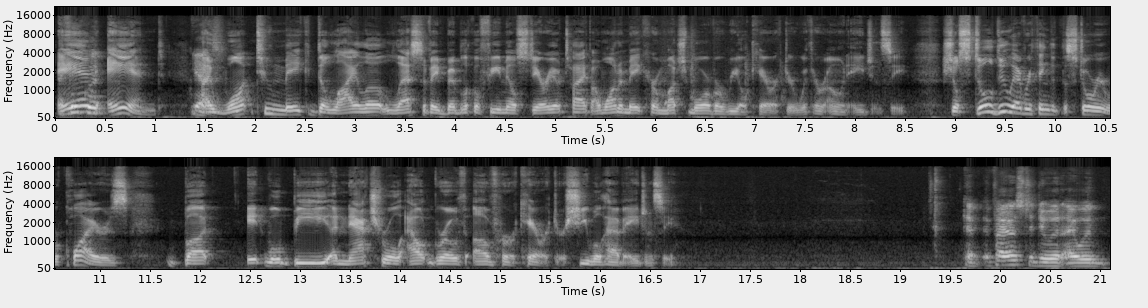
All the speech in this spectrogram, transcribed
And and Yes. I want to make Delilah less of a biblical female stereotype. I want to make her much more of a real character with her own agency. She'll still do everything that the story requires, but it will be a natural outgrowth of her character. She will have agency. If I was to do it, I would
